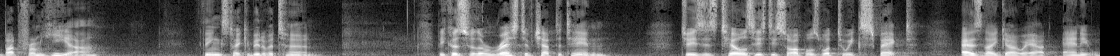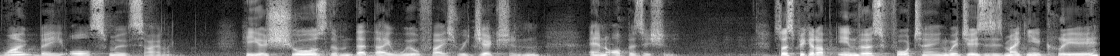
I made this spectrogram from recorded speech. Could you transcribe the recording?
But from here, things take a bit of a turn. Because for the rest of chapter 10, Jesus tells his disciples what to expect as they go out, and it won't be all smooth sailing he assures them that they will face rejection and opposition. So let's pick it up in verse 14, where Jesus is making it clear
